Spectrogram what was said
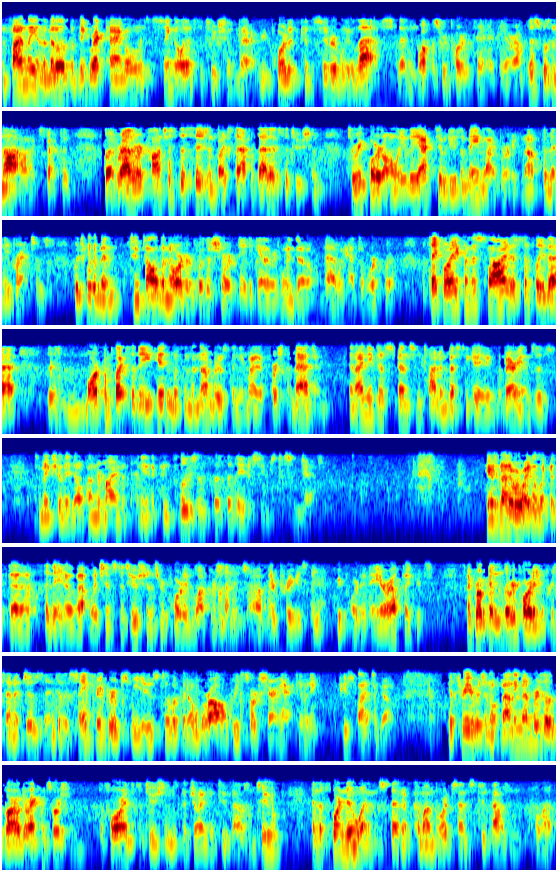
And finally, in the middle of the big rectangle is a single institution that reported considerably less than what was reported to ARL. This was not unexpected, but rather a conscious decision by staff at that institution to report only the activities of main library, not the many branches, which would have been too tall of an order for the short data gathering window that we had to work with. The takeaway from this slide is simply that there's more complexity hidden within the numbers than you might have first imagined, and I need to spend some time investigating the variances to make sure they don't undermine any of the conclusions that the data seems to suggest. Here's another way to look at the, the data about which institutions reported what percentage of their previously reported ARL figures. I've broken the reporting percentages into the same three groups we used to look at overall resource sharing activity a few slides ago the three original founding members of the Borrow Direct Consortium, the four institutions that joined in 2002, and the four new ones that have come on board since 2011.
